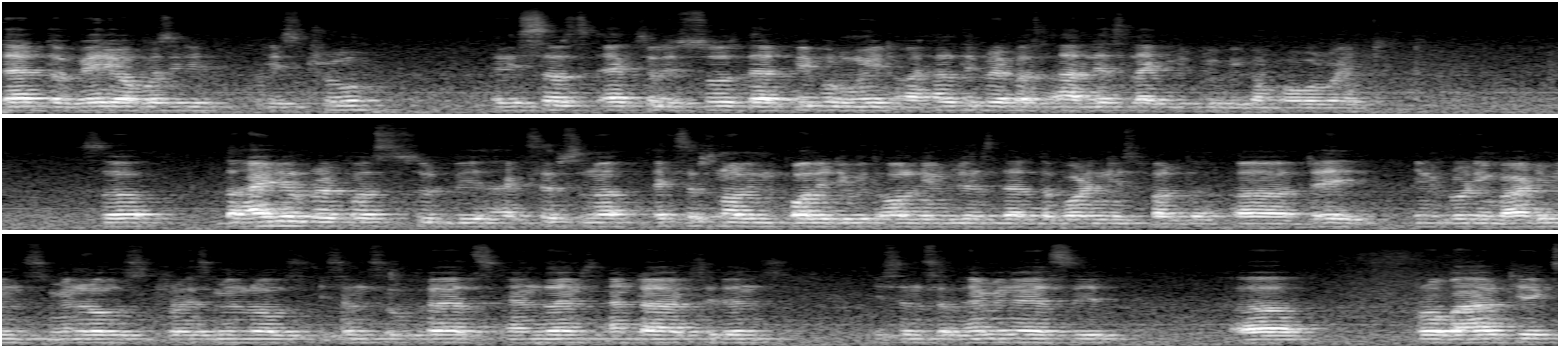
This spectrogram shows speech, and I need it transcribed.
that the very opposite is true? Research actually shows that people who eat a healthy breakfast are less likely to become overweight. So the ideal breakfast should be exceptional, exceptional in quality with all nutrients that the body needs for the uh, day, including vitamins, minerals, trace minerals, essential fats, enzymes, antioxidants, essential amino acid, uh, probiotics,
